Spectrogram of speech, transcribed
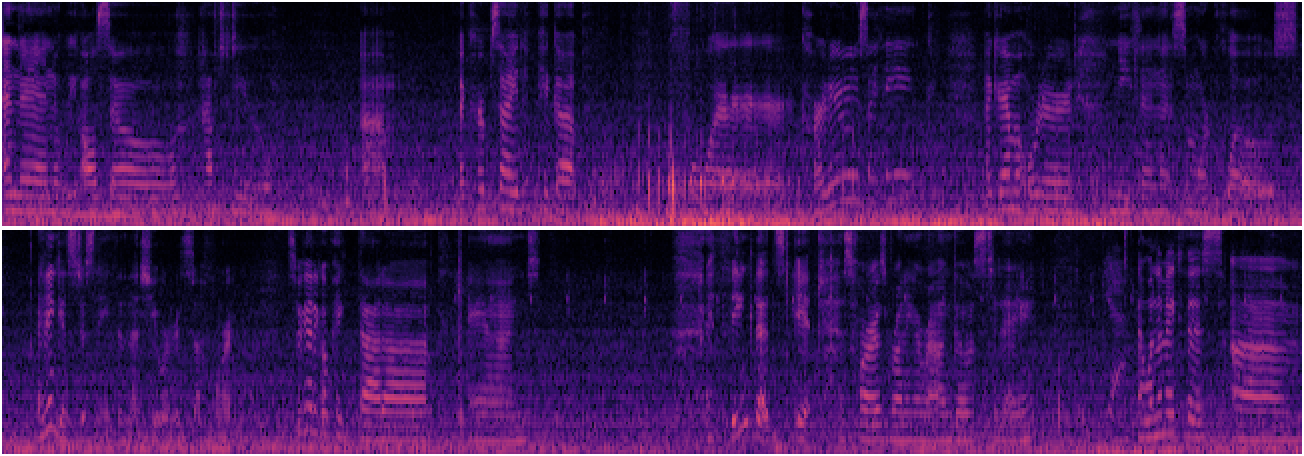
and then we also have to do um, a curbside pickup for Carter's. I think my grandma ordered Nathan some more clothes. I think it's just Nathan that she ordered stuff for. So we gotta go pick that up and I think that's it as far as running around goes today. Yeah. I wanna make this um,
